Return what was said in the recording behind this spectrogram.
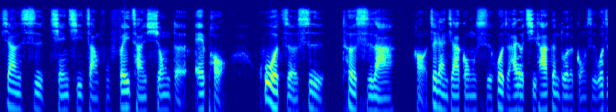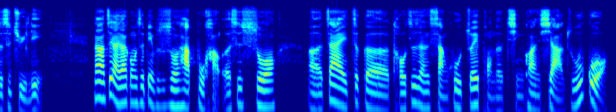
像是前期涨幅非常凶的 Apple，或者是特斯拉，好，这两家公司，或者还有其他更多的公司，我只是举例。那这两家公司并不是说它不好，而是说，呃，在这个投资人散户追捧的情况下，如果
